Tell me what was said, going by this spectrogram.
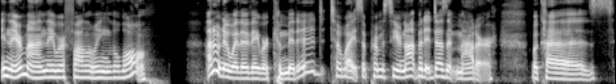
in their mind, they were following the law. I don't know whether they were committed to white supremacy or not, but it doesn't matter because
